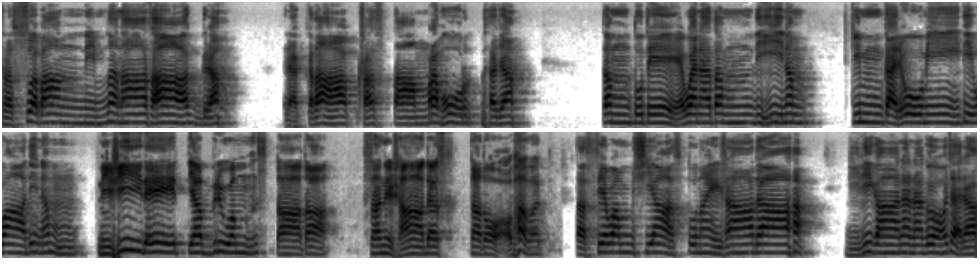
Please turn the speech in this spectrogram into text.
ഹ്രസ്വപാന്നിമ്നനാസാഗ്ര രക്താക്ഷസ്താമ്രമൂർധജ. തം തു തേ വനതം ദീനം. കിം കരോമീതി വാദിനം. നിഷീദേത്യബ്രുവം സ്ഥാത സ നിഷാദസ്തതോഭവത് തസ്യ വംശ്യാസ്തു നൈഷാദാः. ഗിരികാനനഗോചരാ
